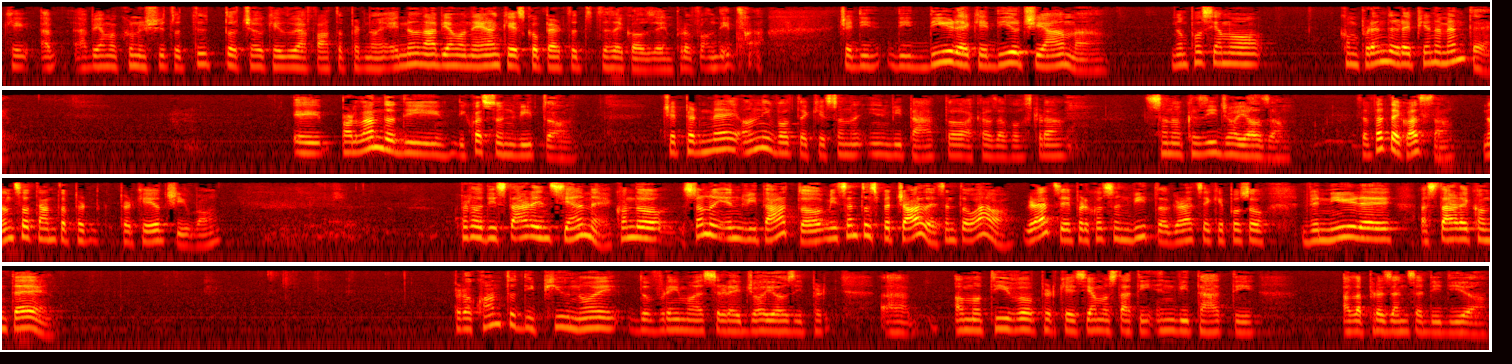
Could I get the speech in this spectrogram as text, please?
che ab- abbiamo conosciuto tutto ciò che Lui ha fatto per noi e non abbiamo neanche scoperto tutte le cose in profondità. Cioè di, di dire che Dio ci ama, non possiamo comprendere pienamente. E parlando di, di questo invito, cioè per me ogni volta che sono invitato a casa vostra sono così gioioso. Sapete questo? Non soltanto per, perché il cibo, però di stare insieme. Quando sono invitato mi sento speciale, sento wow, grazie per questo invito, grazie che posso venire a stare con te. Però quanto di più noi dovremmo essere gioiosi per, uh, al motivo perché siamo stati invitati alla presenza di Dio.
